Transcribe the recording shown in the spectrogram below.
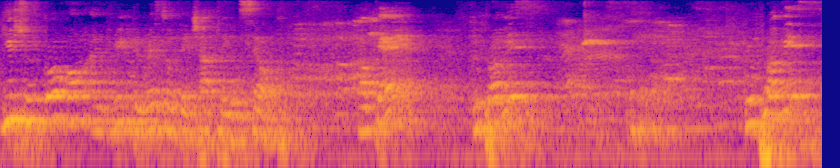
You should go home and read the rest of the chapter yourself. Okay? You promise? you promise?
